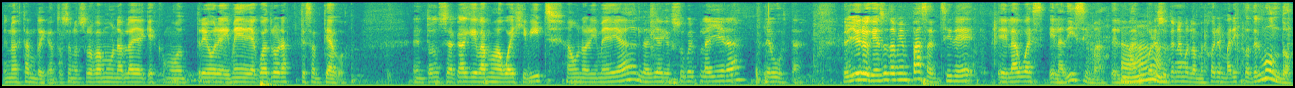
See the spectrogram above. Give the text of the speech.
y no es tan rica. Entonces nosotros vamos a una playa que es como tres horas y media, cuatro horas de Santiago. Entonces acá que vamos a Waihi Beach a una hora y media, la liga que es súper playera, le gusta. Pero yo creo que eso también pasa, en Chile el agua es heladísima del mar, Ah. por eso tenemos los mejores mariscos del mundo.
